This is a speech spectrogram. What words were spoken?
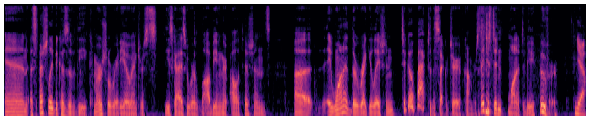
And especially because of the commercial radio interests, these guys who were lobbying their politicians, uh, they wanted the regulation to go back to the Secretary of Commerce. They just didn't want it to be Hoover. Yeah.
